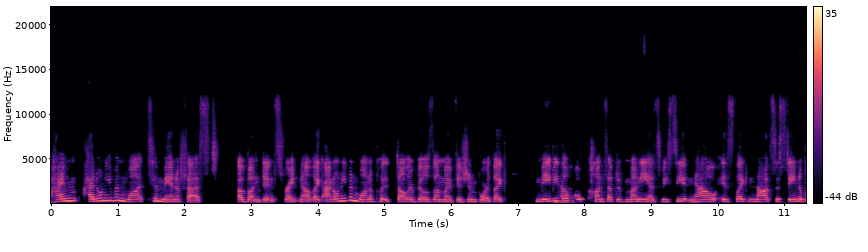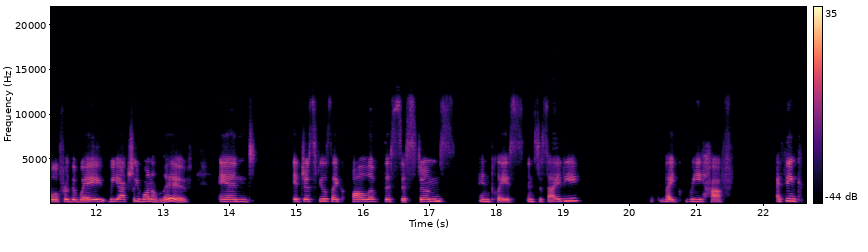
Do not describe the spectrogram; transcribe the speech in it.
I'm I don't even want to manifest abundance right now. Like I don't even want to put dollar bills on my vision board. Like maybe yeah. the whole concept of money as we see it now is like not sustainable for the way we actually want to live. And it just feels like all of the systems in place in society like we have I think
